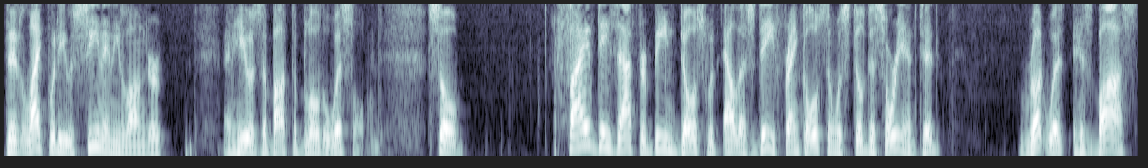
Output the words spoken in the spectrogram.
didn't like what he was seeing any longer, and he was about to blow the whistle. So, five days after being dosed with LSD, Frank Olson was still disoriented. Rutt, his boss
